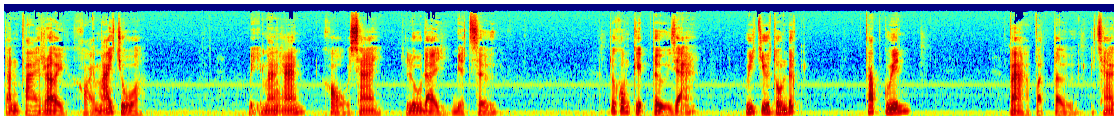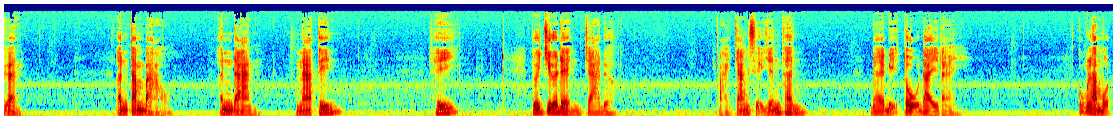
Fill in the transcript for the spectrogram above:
Tần phải rời khỏi mái chùa, bị mang án, khổ sai, lưu đầy biệt xứ. Tôi không kịp từ giã, quý chư tôn đức, pháp quyến và Phật tử xa gần. Ân Tam Bảo, ân đàn, na tín, thí, tôi chưa đền trả được. Phải chăng sự dấn thân để bị tù đầy này cũng là một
